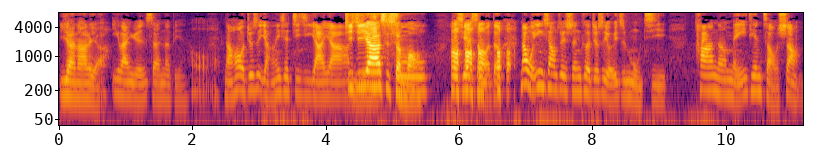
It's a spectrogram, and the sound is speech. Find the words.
宜兰哪里啊？宜兰圆山那边。哦。然后就是养那些鸡鸡鸭鸭。鸡鸡鸭是什么？那些什么的。那我印象最深刻就是有一只母鸡，它呢每一天早上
